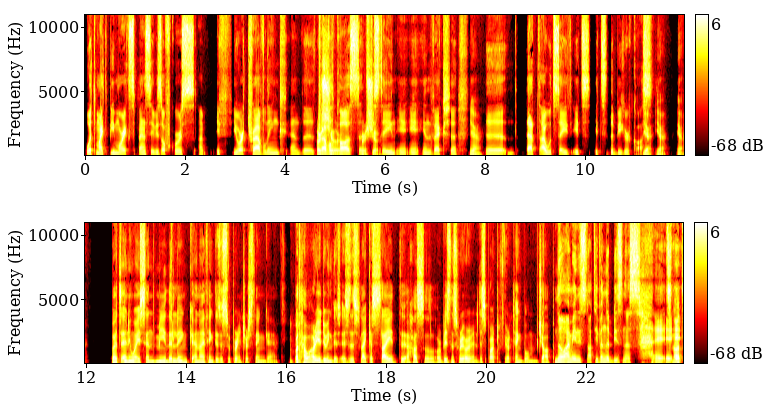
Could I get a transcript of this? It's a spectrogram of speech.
What might be more expensive is, of course, um, if you are traveling and the For travel sure, costs and for to sure. stay in in, in yeah. uh, that I would say it's it's the bigger cost. Yeah. Yeah. But anyway, send me the link, and I think this is super interesting. Uh, but how are you doing this? Is this like a side uh, hustle or business for you, or is this part of your Tengbom job? No, I mean it's not even a business. It's not?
